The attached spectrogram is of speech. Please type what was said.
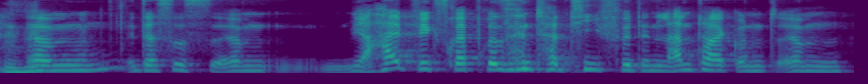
Mhm. Ähm, das ist ähm, ja halbwegs repräsentativ für den Landtag und ähm,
